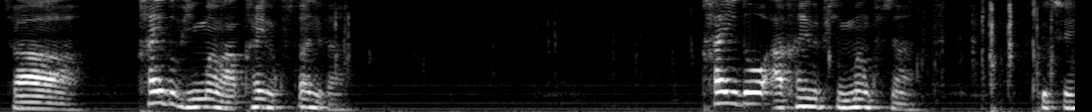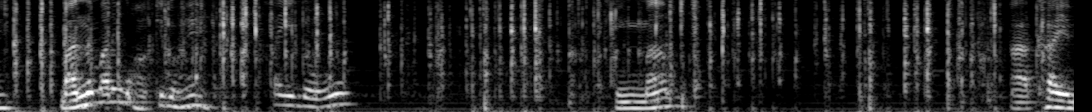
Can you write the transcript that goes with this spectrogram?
자, 카이도 빅맘 아카이누 쿠잔이다. 카이도 아카이누 빅맘 쿠잔. 그치? 맞는 말인 것 같기도 해. 카이도 빅맘 아카이누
